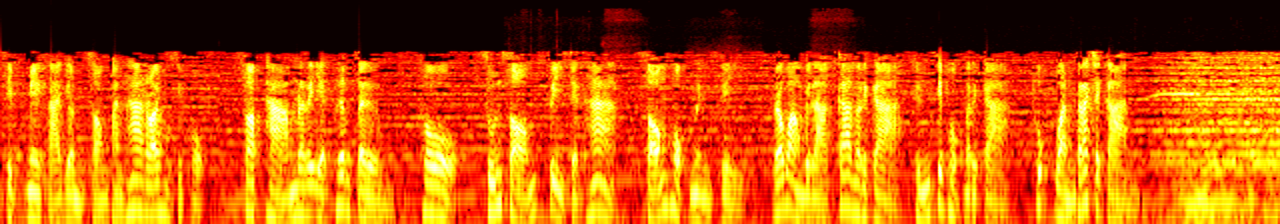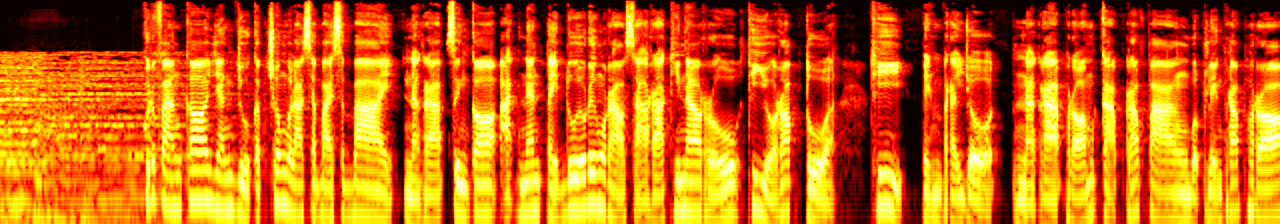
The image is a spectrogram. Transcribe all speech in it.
30 เมษายน 2566 สอบถามรายละเอียดเพิ่มเติม โทร 024752614 ระหว่างเวลา 9นาฬิกาถึง 16นาฬิกาทุกวันราชการคุณผู้ฟังก็ยังอยู่กับช่วงเวลาสบายๆนะครับ ซึ่งก็อัดแน่นไปด้วยเรื่องราวสาระที่น่ารู้ที่อยู่รอบตัว ที่เป็นประโยชน์นะครับพร้อมกับรับฟังบทเพลงเพราะ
